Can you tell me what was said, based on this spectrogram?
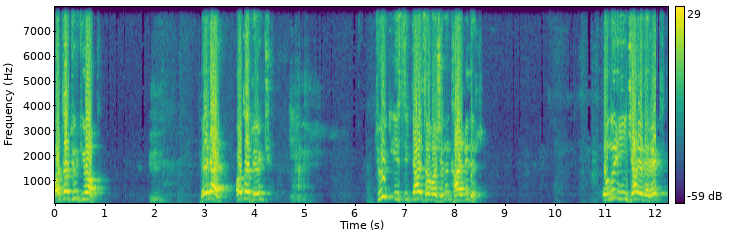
Atatürk yok. Beyler Atatürk Türk İstiklal Savaşı'nın kalbidir. Onu inkar ederek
